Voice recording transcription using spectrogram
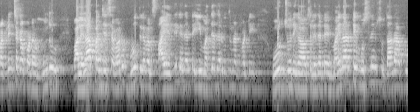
ప్రకటించకపోవడం ముందు వాళ్ళు ఎలా పనిచేసేవారు? బూత్ లెవెల్ స్థాయి ఏంది? లేదంటే ఈ మధ్య జరుగుతున్నటువంటి ఓటు చోరీ కావచ్చు లేదంటే మైనారిటీ ముస్లిమ్స్ దాదాపు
